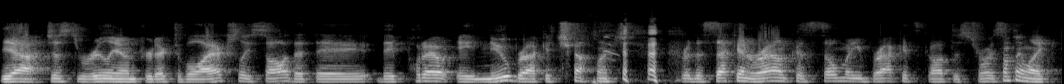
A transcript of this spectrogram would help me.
Yeah, just really unpredictable. I actually saw that they they put out a new bracket challenge for the second round because so many brackets got destroyed. Something like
